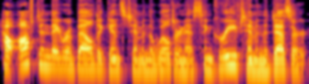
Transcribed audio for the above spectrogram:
How often they rebelled against him in the wilderness and grieved him in the desert.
